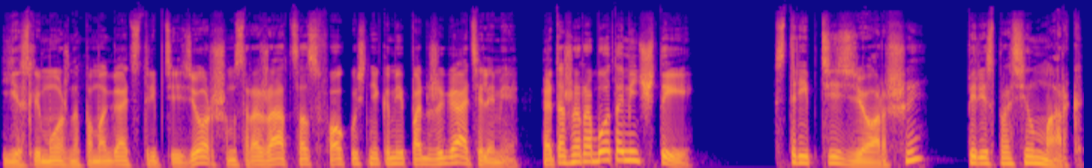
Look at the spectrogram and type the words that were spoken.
если можно помогать стриптизершам сражаться с фокусниками-поджигателями? Это же работа мечты!» «Стриптизерши?» — переспросил Марк.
